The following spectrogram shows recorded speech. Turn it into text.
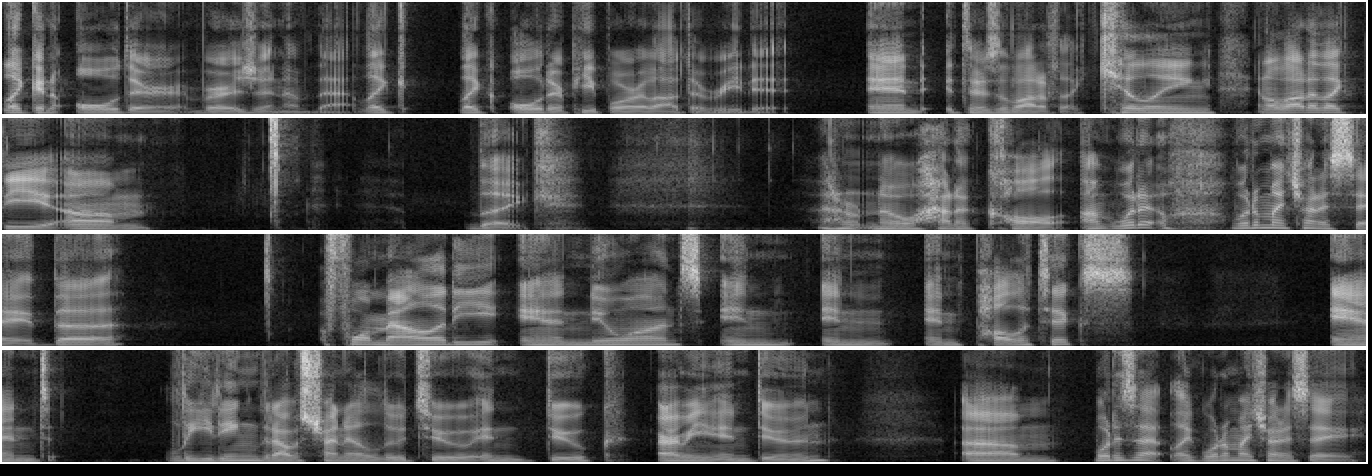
like an older version of that. Like like older people are allowed to read it. And it, there's a lot of like killing and a lot of like the um like I don't know how to call um what what am I trying to say? The formality and nuance in in in politics and leading that I was trying to allude to in Duke. I mean in Dune. Um, what is that like? What am I trying to say?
